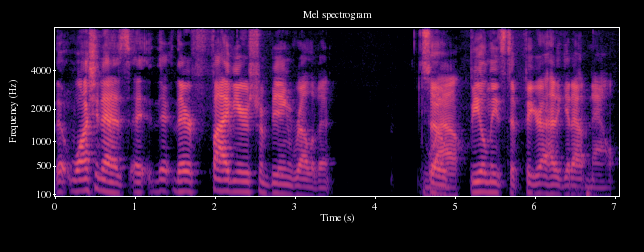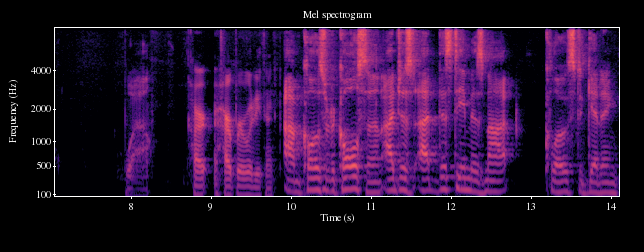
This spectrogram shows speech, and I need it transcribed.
That Washington has, uh, they're, they're five years from being relevant. So Wow. Beal needs to figure out how to get out now. Wow. Har- Harper, what do you think? I'm closer to Colson. I just I, this team is not close to getting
